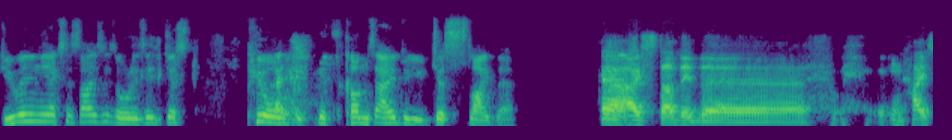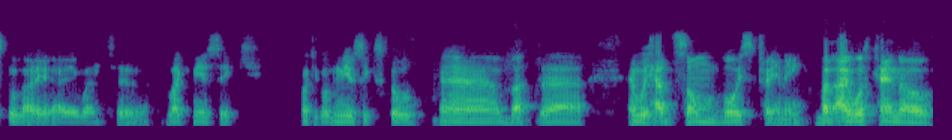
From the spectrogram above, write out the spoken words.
do any exercises or is it just pure it, it comes out or you just like that Uh, I studied uh, in high school. I, I went to like music, what you call music school, uh, but uh, and we had some voice training. But I was kind of,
